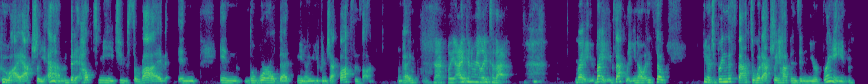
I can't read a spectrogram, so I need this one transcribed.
who I actually am, but it helped me to survive in in the world that, you know, you can check boxes on. Okay? Exactly. I can relate to that. right, right, exactly, you know. And so, you know, to bring this back to what actually happens in your brain,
